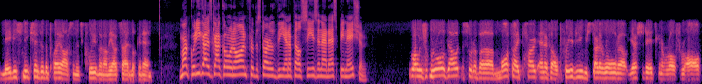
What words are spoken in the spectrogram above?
maybe sneaks into the playoffs and it's Cleveland on the outside looking in. Mark, what do you guys got going on for the start of the NFL season at SB Nation? Well, we've rolled out sort of a multi-part NFL preview. We started rolling out yesterday. It's going to roll through all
